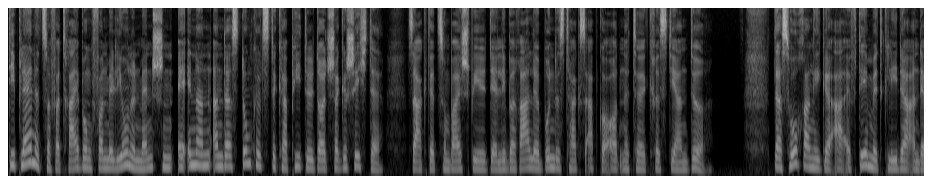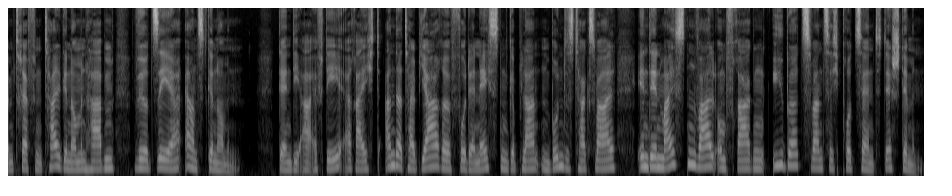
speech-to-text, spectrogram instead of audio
Die Pläne zur Vertreibung von Millionen Menschen erinnern an das dunkelste Kapitel deutscher Geschichte, sagte zum Beispiel der liberale Bundestagsabgeordnete Christian Dürr. Dass hochrangige AfD-Mitglieder an dem Treffen teilgenommen haben, wird sehr ernst genommen denn die AfD erreicht anderthalb Jahre vor der nächsten geplanten Bundestagswahl in den meisten Wahlumfragen über 20 Prozent der Stimmen.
